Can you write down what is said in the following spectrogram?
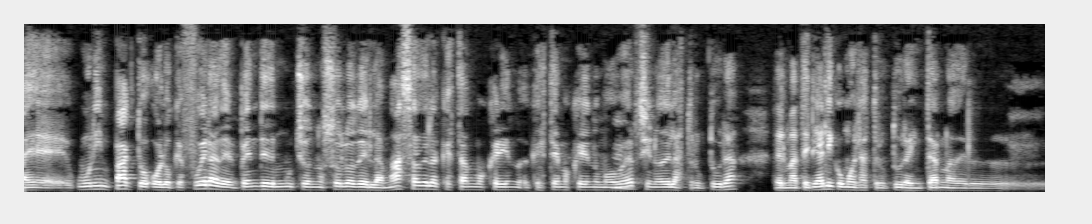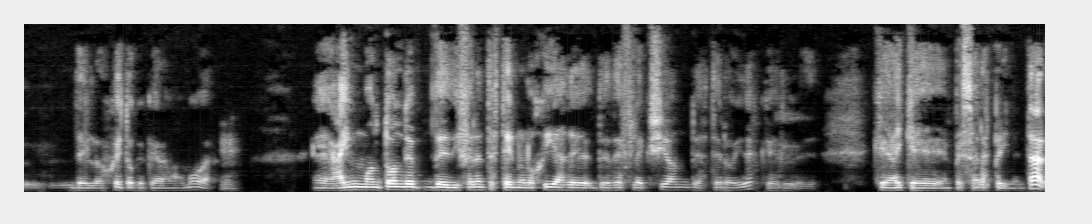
eh, un impacto o lo que fuera depende mucho no solo de la masa de la que estamos queriendo, que estemos queriendo mover, sino de la estructura del material y cómo es la estructura interna del, del objeto que queramos mover. Mm. Eh, hay un montón de, de diferentes tecnologías de, de deflexión de asteroides que, que hay que empezar a experimentar.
